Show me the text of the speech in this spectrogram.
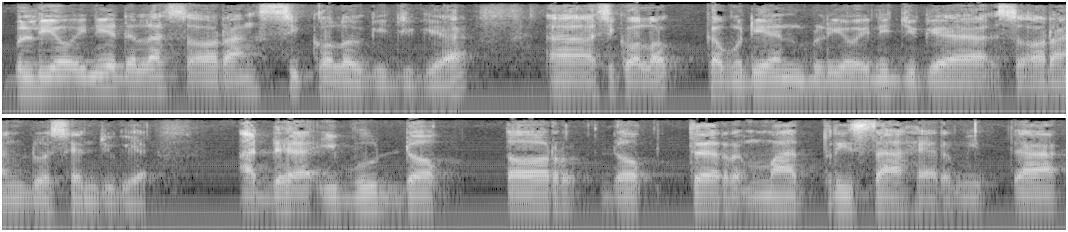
Beliau ini adalah seorang psikologi juga, uh, psikolog. Kemudian beliau ini juga seorang dosen juga. Ada Ibu Doktor Dokter Matrisa Hermita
